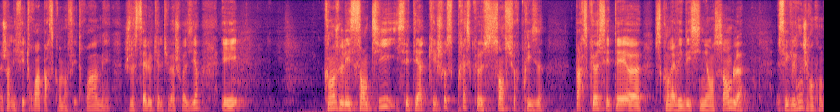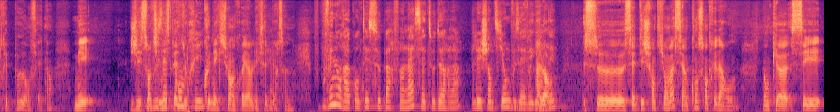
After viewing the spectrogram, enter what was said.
J'en ai fait trois parce qu'on en fait trois, mais je sais lequel tu vas choisir. Et quand je l'ai senti, c'était quelque chose presque sans surprise. Parce que c'était euh, ce qu'on avait dessiné ensemble. C'est quelqu'un que j'ai rencontré peu, en fait. Hein. Mais j'ai senti une espèce de connexion incroyable avec cette personne. Vous pouvez nous raconter ce parfum-là, cette odeur-là, l'échantillon que vous avez gardé cet échantillon-là, c'est un concentré d'arôme. Donc euh, c'est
